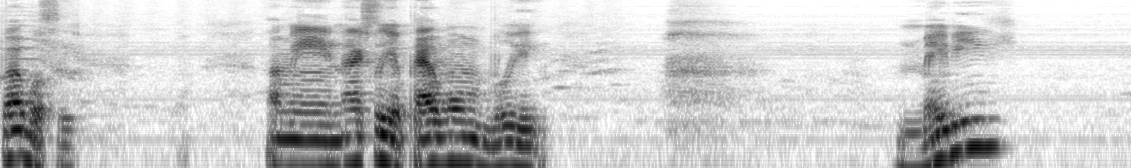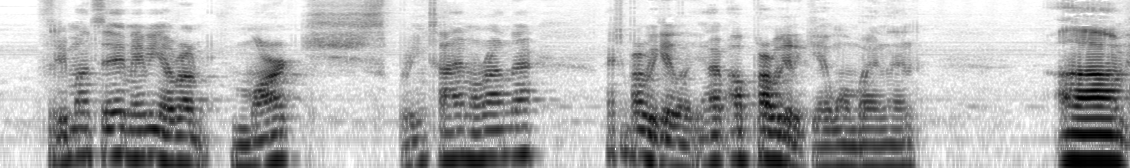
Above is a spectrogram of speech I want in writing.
But we'll see. I mean, actually, a pet won't really maybe three months in, maybe around March, springtime, around there. I should probably get like I'll probably get a get one by then. Um,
